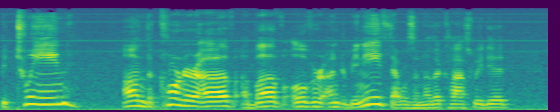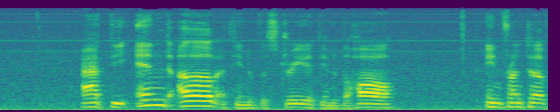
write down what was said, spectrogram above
Between, on the corner of, above, over, under, beneath. That was another class we did at the end of, at the end of the street, at the end of the hall, in front of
